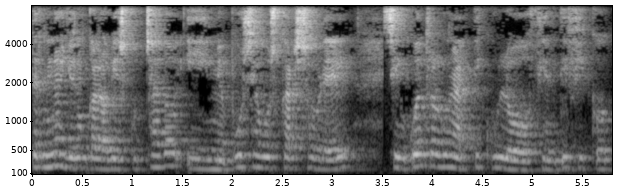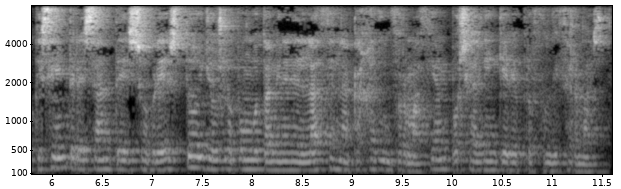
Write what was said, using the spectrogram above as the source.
término, yo nunca lo había escuchado y me puse a buscar sobre él si encuentro algún artículo científico que sea interesante sobre esto, yo os lo pongo también en enlace en la caja de información por si alguien quiere profundizar más.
